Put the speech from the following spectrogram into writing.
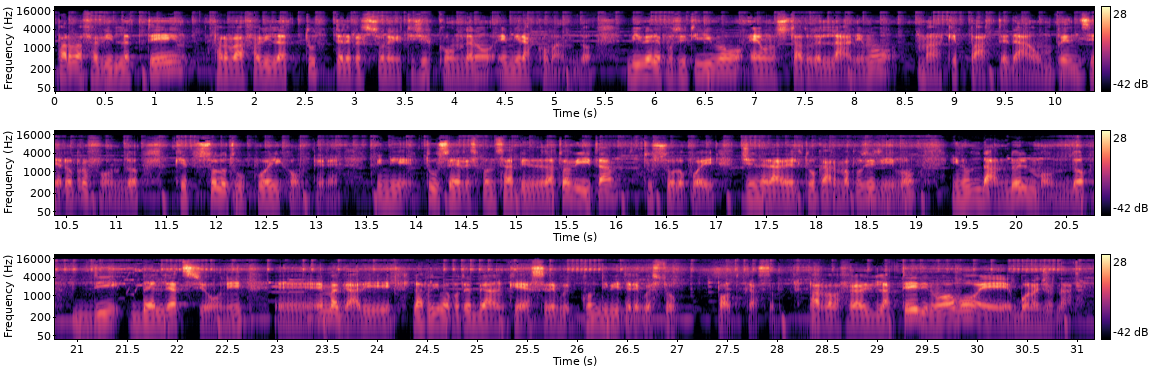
parva favilla a te, parva favilla a tutte le persone che ti circondano e mi raccomando, vivere positivo è uno stato dell'animo ma che parte da un pensiero profondo che solo tu puoi compiere. Quindi tu sei responsabile della tua vita, tu solo puoi generare il tuo karma positivo inondando il mondo di belle azioni eh, e magari la prima potrebbe anche essere condividere questo podcast. Parla Favarilla a te di nuovo e buona giornata.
